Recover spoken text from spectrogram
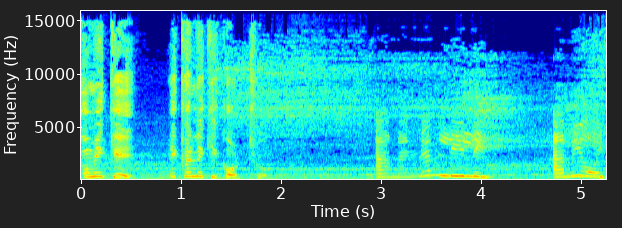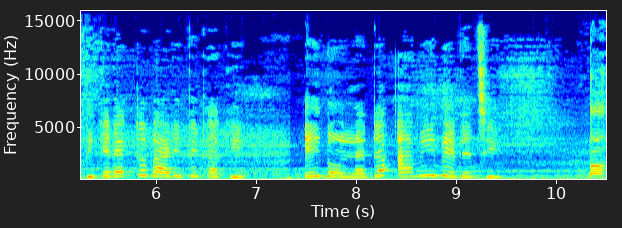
তুমি কে? এখানে কি করছ? আমার নাম লিলি। আমি ওই দিকের একটা বাড়িতে থাকি। এই দোলনাটা আমিই বেঁধেছি। বাহ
